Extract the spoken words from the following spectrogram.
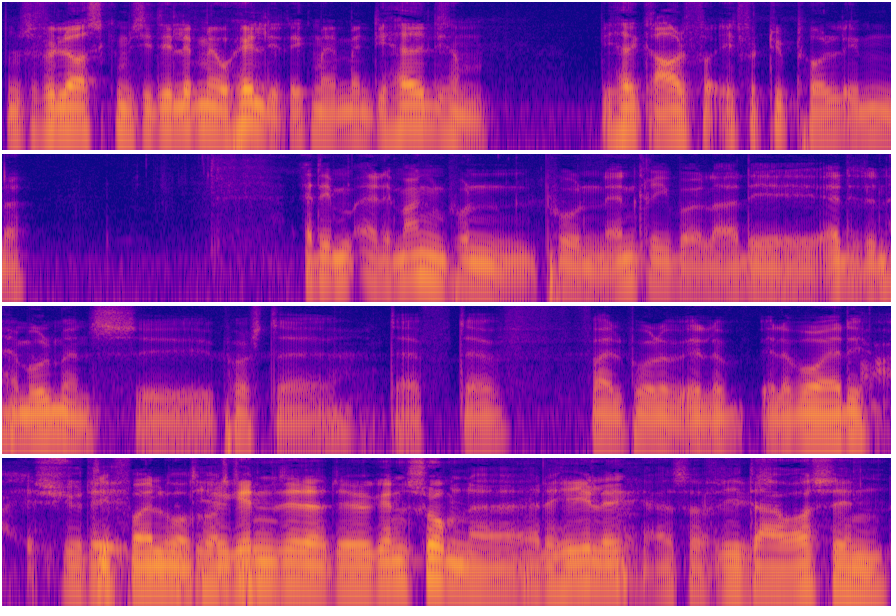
som selvfølgelig også, kan man sige, det er lidt mere uheldigt, ikke? Men, men de havde ligesom, de havde gravet et for, et for dybt hul inden da. Er det, er det mangel på en, på en angriber, eller er det, er det den her målmands øh, post, der, der, der er fejl på, eller, eller, eller hvor er det? Jeg synes, det, det, er for alvor det, er igen, det, der, det er jo igen summen af, af det hele, ikke? Altså, fordi der er jo også en,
